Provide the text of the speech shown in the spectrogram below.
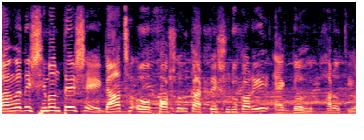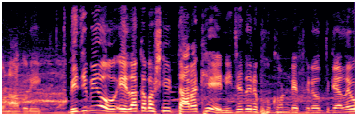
বাংলাদেশ সীমান্তে এসে গাছ ও ফসল কাটতে শুরু করে একদল ভারতীয় নাগরিক। বিজিবিও এলাকাবাসীর তাড়া খেয়ে নিজেদের ভূখণ্ডে ফেরত গেলেও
